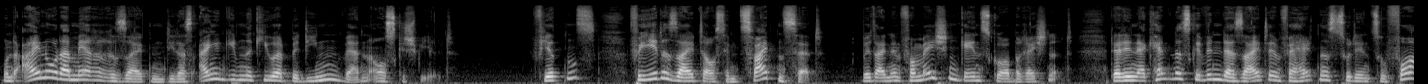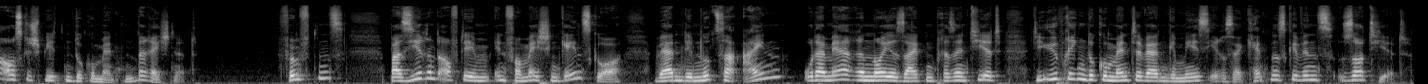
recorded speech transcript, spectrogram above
und eine oder mehrere Seiten, die das eingegebene Keyword bedienen, werden ausgespielt. Viertens. Für jede Seite aus dem zweiten Set wird ein Information Gain Score berechnet, der den Erkenntnisgewinn der Seite im Verhältnis zu den zuvor ausgespielten Dokumenten berechnet. Fünftens. Basierend auf dem Information Gain Score werden dem Nutzer ein oder mehrere neue Seiten präsentiert, die übrigen Dokumente werden gemäß ihres Erkenntnisgewinns sortiert.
